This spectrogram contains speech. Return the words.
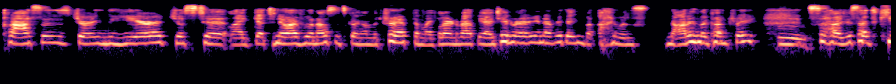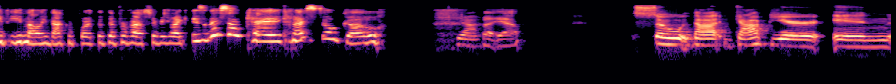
classes during the year just to like get to know everyone else that's going on the trip and like learn about the itinerary and everything but i was not in the country. Mm. so i just had to keep emailing back and forth with the professor being like is this okay? Can i still go? Yeah. But yeah so that gap year in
